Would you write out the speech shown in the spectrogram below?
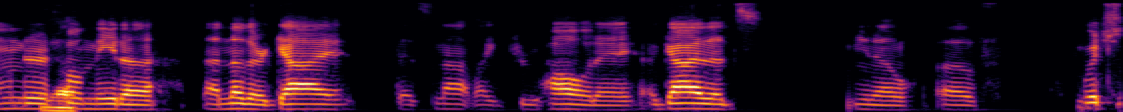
I wonder if Yeah. he'll need a another guy that's not like Jrue Holiday, a guy that's you know of which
